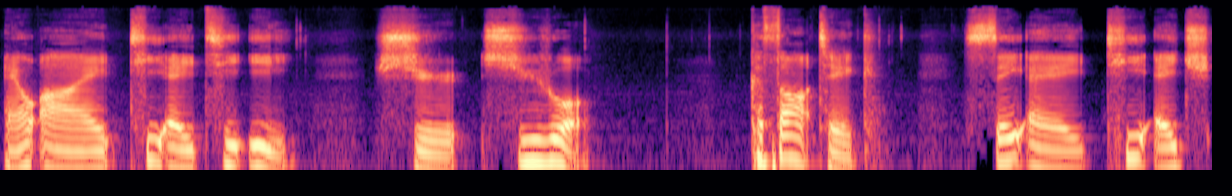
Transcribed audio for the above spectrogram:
l i t a t e，使虚弱。cathartic C A T H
